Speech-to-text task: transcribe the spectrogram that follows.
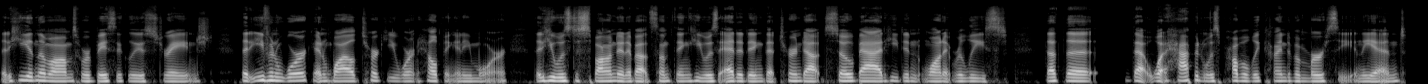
that he and the moms were basically estranged, that even work and wild turkey weren't helping anymore, that he was despondent about something he was editing that turned out so bad he didn't want it released, that the that what happened was probably kind of a mercy in the end.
